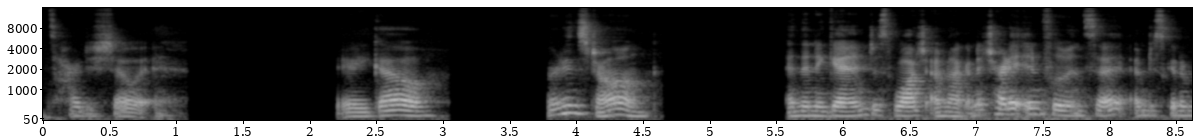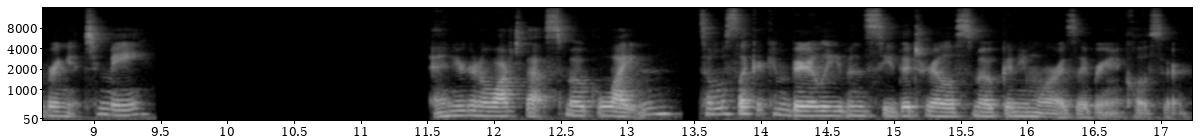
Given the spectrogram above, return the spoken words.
It's hard to show it. There you go. Burning strong. And then again, just watch. I'm not going to try to influence it. I'm just going to bring it to me. And you're going to watch that smoke lighten. It's almost like I can barely even see the trail of smoke anymore as I bring it closer.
